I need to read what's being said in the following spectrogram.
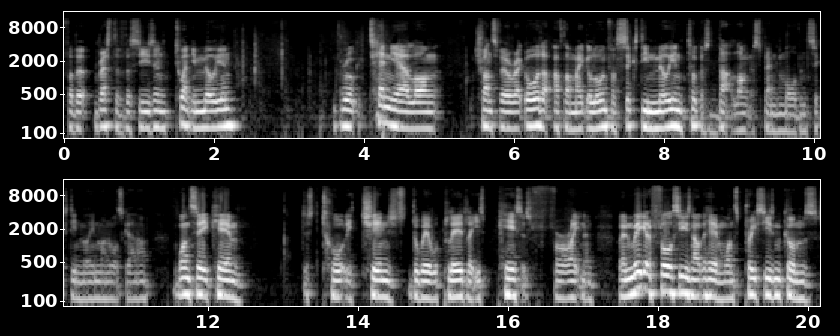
for the rest of the season. 20 million. Broke 10 year long transfer record after Michael Owen for 16 million. Took us that long to spend more than 16 million, man. What's going on? Once he came, just totally changed the way we played. Like his pace is frightening. When we get a full season out of him, once pre season comes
